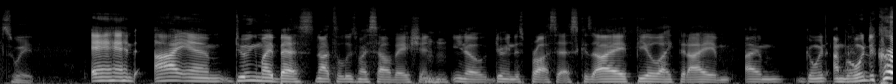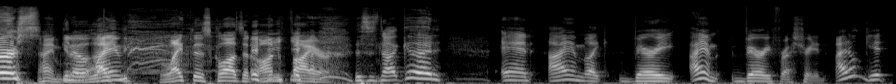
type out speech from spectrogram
Sweet. And I am doing my best not to lose my salvation, Mm-hmm. you know, during this process because I feel like that I am I'm going I'm going to curse. I am you gonna know light, I am light this closet on Yeah, fire. this is not good, and I am like very I am very frustrated. I don't get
